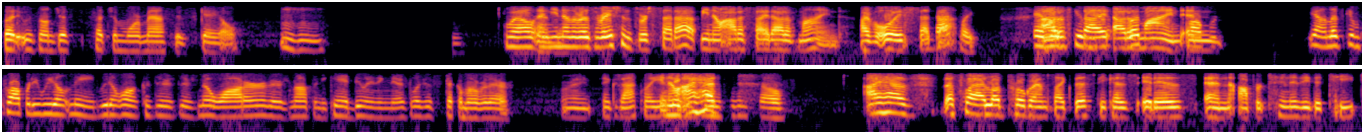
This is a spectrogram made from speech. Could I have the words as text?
but it was on just such a more massive scale. Mhm. Well, and And- you know the reservations were set up, you know, out of sight, out of mind. I've always said that. Exactly. out of them- sight, out of mind, proper- and Yeah, and let's give them property we don't need. We don't want because there's there's no water, there's nothing. You can't do anything there, so let's just stick them over there. Right, exactly. You And know, I have. I have that's why I love programs like this because it is an opportunity to teach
